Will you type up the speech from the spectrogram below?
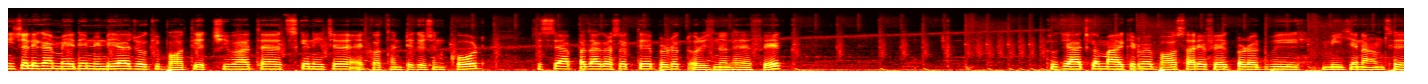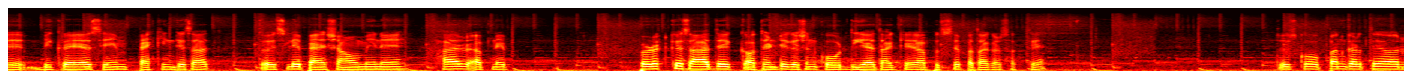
नीचे लिखा है मेड इन इंडिया जो कि बहुत ही अच्छी बात है। इसके नीचे एक ऑथेंटिकेशन कोड जिससे आप पता कर सकते हैं प्रोडक्ट ओरिजिनल है फेक क्योंकि आजकल मार्केट में बहुत सारे फेक प्रोडक्ट भी मी के नाम से बिक रहे हैं सेम पैकिंग के साथ। तो इसलिए शाओमी ने हर अपने प्रोडक्ट के साथ एक ऑथेंटिकेशन कोड दिया है ताकि आप उससे पता कर सकते हैं। तो इसको ओपन करते हैं और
